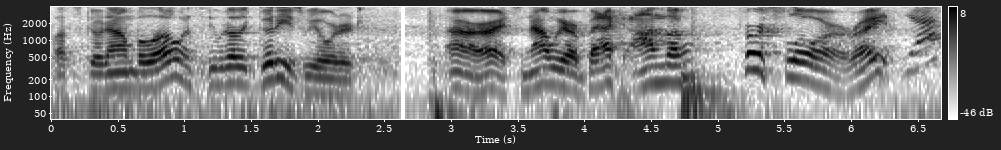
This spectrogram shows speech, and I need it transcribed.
Let's go down below and see what other goodies we ordered. All right, so now we are back on the first floor, right? Yeah.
